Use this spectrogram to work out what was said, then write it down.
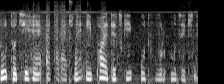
To cichy, eteryczny i poetycki utwór muzyczny.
